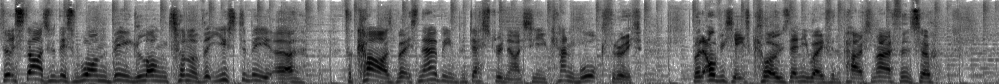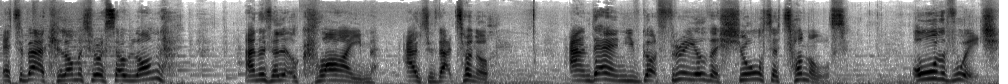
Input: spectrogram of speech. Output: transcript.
So it starts with this one big long tunnel that used to be uh, for cars, but it's now been pedestrianised, so you can walk through it. But obviously it's closed anyway for the Paris Marathon, so it's about a kilometre or so long, and there's a little climb out of that tunnel. And then you've got three other shorter tunnels, all of which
